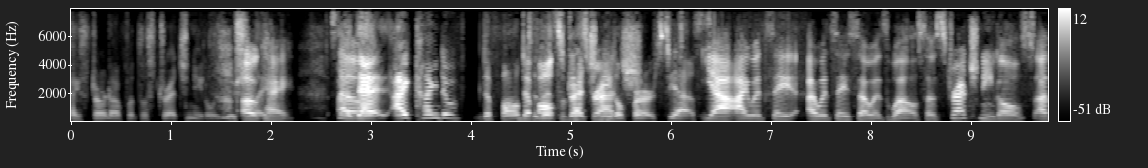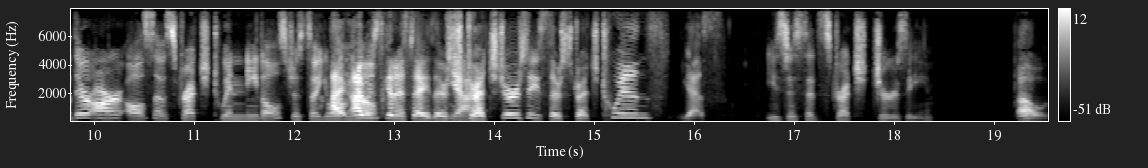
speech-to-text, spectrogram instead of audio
I start off with a stretch needle usually. Okay. So Uh, that I kind of default, Default to to the the stretch, needle first. Yes. Yeah, I would say I would say so as well. So stretch needles. Uh, there are also stretch twin needles, just so you all I, know. I was gonna say there's Yeah. stretch jerseys, there's stretch twins. Yes. You just said stretch jersey. Oh,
